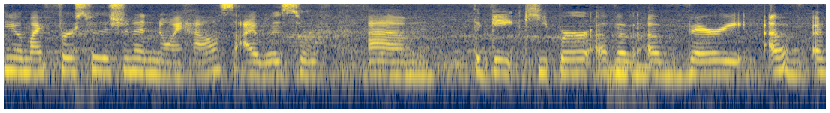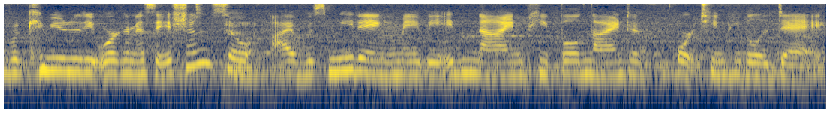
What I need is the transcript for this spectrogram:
you know my first position in NeueHouse, I was sort of um, the gatekeeper of a, a very of, of a community organization. So I was meeting maybe nine people, nine to fourteen people a day,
